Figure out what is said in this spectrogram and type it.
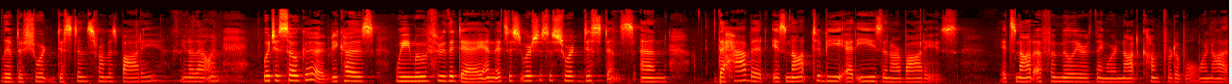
lived a short distance from his body. You know that one? Which is so good because we move through the day, and it's a, we're just a short distance, and the habit is not to be at ease in our bodies. It's not a familiar thing. We're not comfortable. We're not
